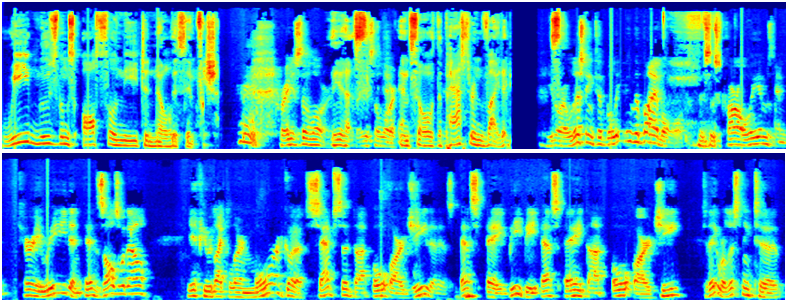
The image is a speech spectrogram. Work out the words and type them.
we Muslims also need to know this information. Praise the Lord. Yes. Praise the Lord. And so the pastor invited. You are listening to Believing the Bible. This is Carl Williams and Terry Reed and Ed Salzwedel. If you would like to learn more, go to sabsa.org. That is S-A-B-B-S-A dot O-R-G. Today we're listening to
